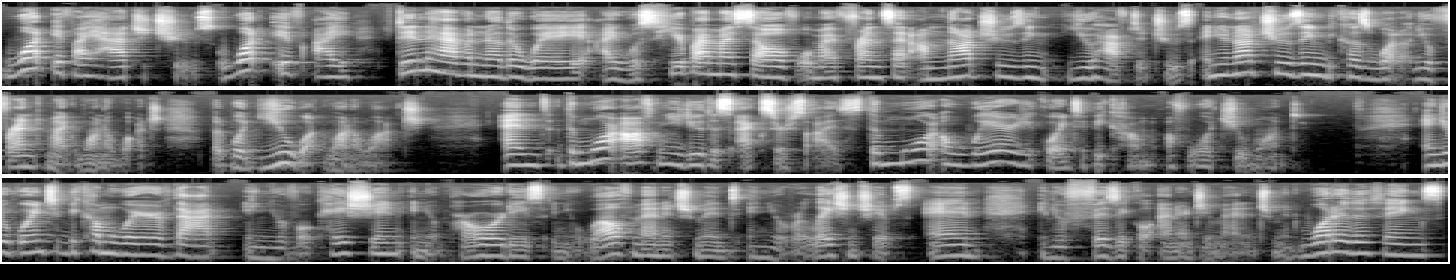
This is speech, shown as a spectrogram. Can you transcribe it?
what if I had to choose? What if I didn't have another way? I was here by myself or my friend said I'm not choosing, you have to choose. And you're not choosing because what your friend might want to watch, but what you want to watch. And the more often you do this exercise, the more aware you're going to become of what you want. And you're going to become aware of that in your vocation, in your priorities, in your wealth management, in your relationships, and in your physical energy management. What are the things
